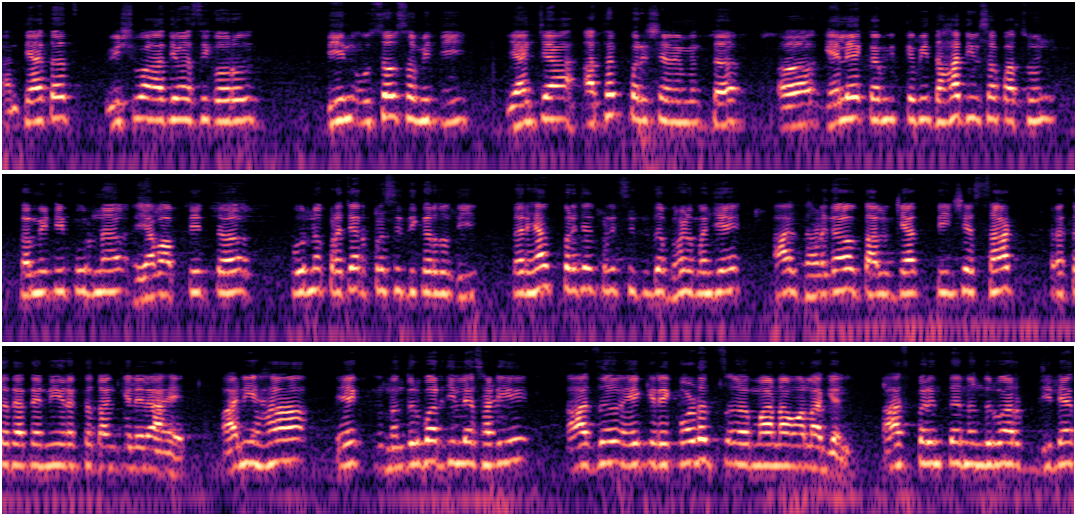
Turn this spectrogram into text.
आणि त्यातच विश्व आदिवासी गौरव दिन उत्सव समिती यांच्या अथक परिश्रमानिमित्त गेले कमीत कमी दहा दिवसापासून कमिटी पूर्ण या बाबतीत पूर्ण प्रचार प्रसिद्धी करत होती. तर ह्याच प्रचार प्रसिद्धीचं फळ म्हणजे आज धडगाव तालुक्यात तीनशे साठ रक्तदात्यांनी रक्तदान केलेलं आहे. आणि हा एक नंदुरबार जिल्ह्यासाठी आज एक रेकॉर्डच मानावा लागेल. आजपर्यंत नंदुरबार जिल्ह्यात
